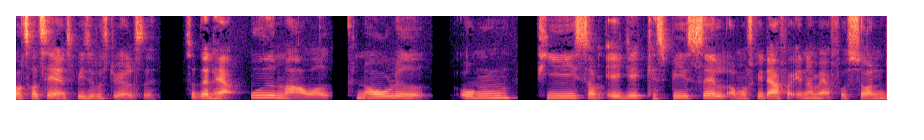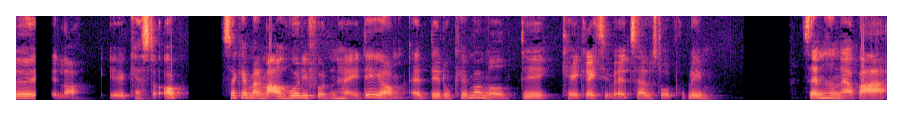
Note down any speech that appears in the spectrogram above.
portrætterer en spiseforstyrrelse som den her udmagrede, knoglede, unge pige, som ikke kan spise selv, og måske derfor ender med at få sonde eller øh, kaster op, så kan man meget hurtigt få den her idé om, at det du kæmper med, det kan ikke rigtig være et særligt stort problem. Sandheden er bare,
